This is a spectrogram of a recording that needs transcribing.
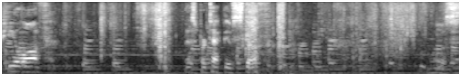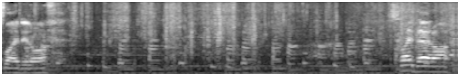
peel off this protective stuff. We'll slide it off. Slide that off.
